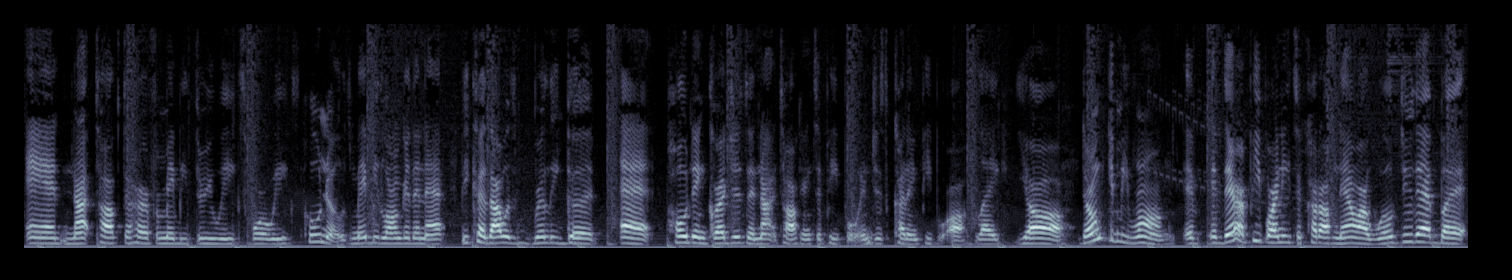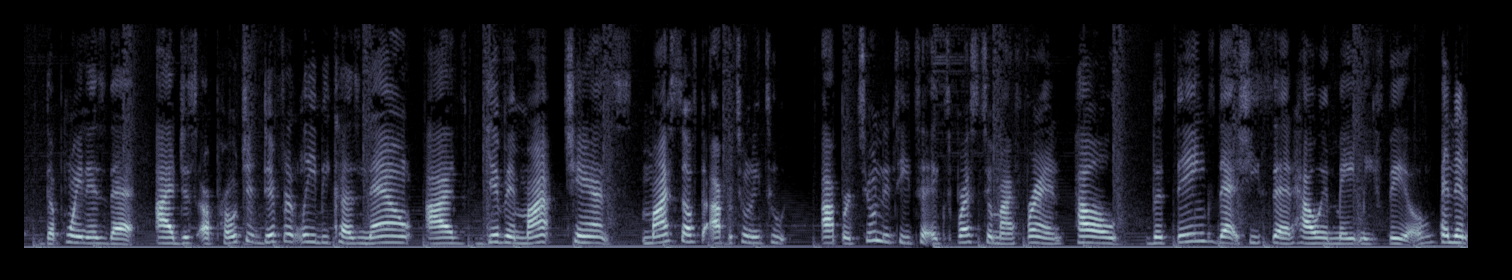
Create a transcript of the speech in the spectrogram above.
and not talked to her for maybe three weeks, four weeks, who knows, maybe longer than that, because I was really good at holding grudges and not talking to people and just cutting people off. Like, y'all, don't get me wrong. If, if there are people I need to cut off now, I will do that, but the point is that I just approach it differently because now I've given my chance myself the opportunity to opportunity to express to my friend how the things that she said how it made me feel. And then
